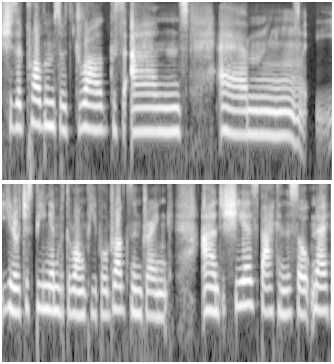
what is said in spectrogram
She's had problems with drugs and, um, you know, just being in with the wrong people, drugs and drink. And she is back in the soap now.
